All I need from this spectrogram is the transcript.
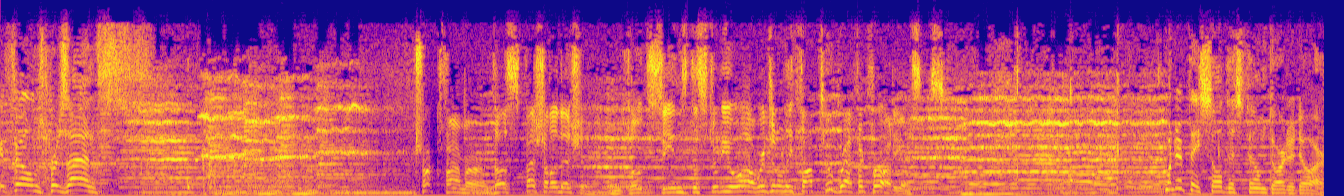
Valley Films presents. Truck Farmer, the special edition, includes scenes the studio originally thought too graphic for audiences. Wonder if they sold this film door to door.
